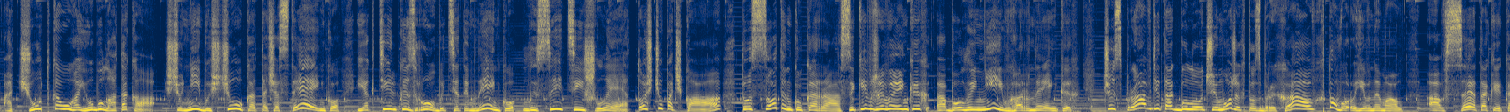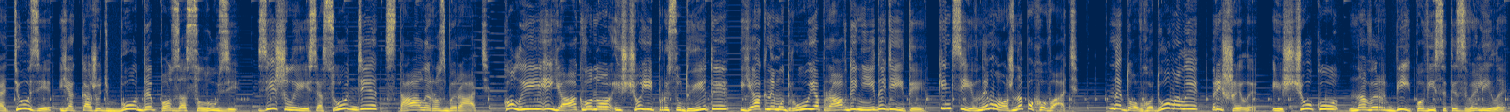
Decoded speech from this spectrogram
А чутка у гаю була така, що ніби щука та частенько, як тільки зробиться темненько, лисиці й шле то щупачка, то сотенку карасиків живеньких або ленів гарненьких. Чи справді так було, чи може хто збрехав, хто ворогів не мав. А все-таки катюзі, як кажуть, буде по заслузі. Зійшлися судді, стали розбирать. Коли і як воно, і що їй присудити, як не мудруя, правди ніде діти. Кінців не можна поховать. Недовго думали, рішили, і щуку на вербі повісити звеліли.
